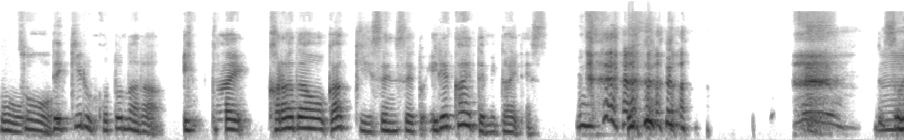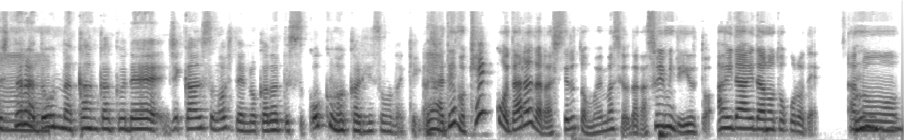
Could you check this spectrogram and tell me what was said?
こそうう、できることなら、一回体をガッキー先生と入れ替えてみたいです。そしたらどんな感覚で時間過ごしてるのかなってすごくわかりそうな気がいや、します。でも結構ダラダラしてると思いますよ。だからそういう意味で言うと、間間のところで。あの、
